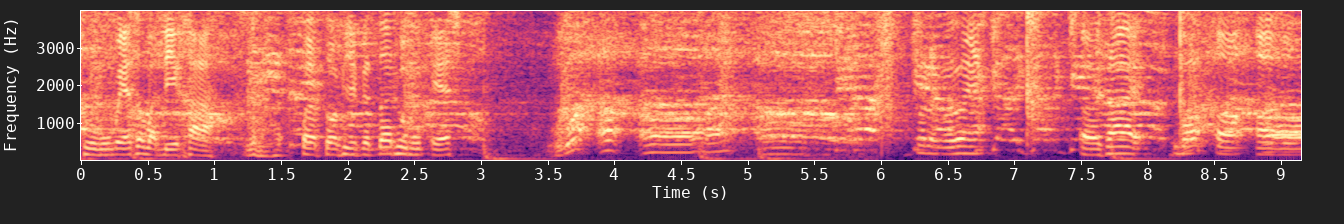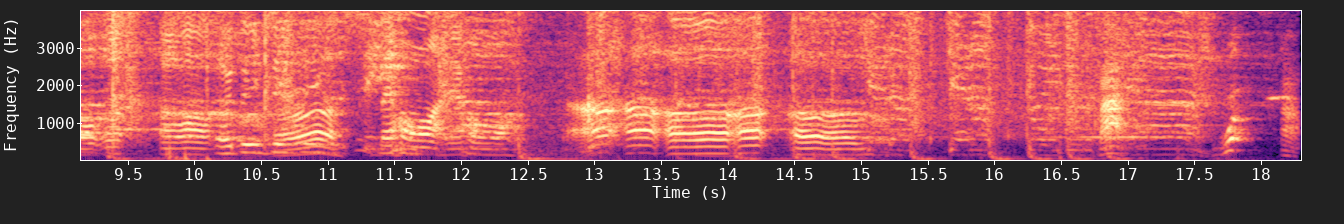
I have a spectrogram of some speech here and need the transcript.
ทูมูเอสสวัสดีค่ะ เปิดตัวพรีเซนเตอร์ทูมูเอชอะไรมาเลยอะ เออใช่ว่เออเออเออเออเออจริงจริงเออในฮออะในฮอเออเออเออเออเออป่ะวะอ้าว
